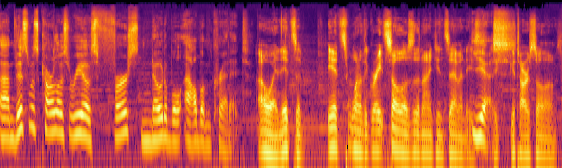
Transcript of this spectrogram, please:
Um, this was Carlos Rios' first notable album credit. Oh, and it's a it's one of the great solos of the 1970s. Yes. the guitar solos.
